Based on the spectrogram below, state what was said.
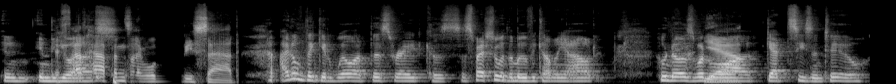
in in the If US. If that happens, I will be sad. I don't think it will at this rate because especially with the movie coming out, who knows when Yeah. we'll uh, get season two.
